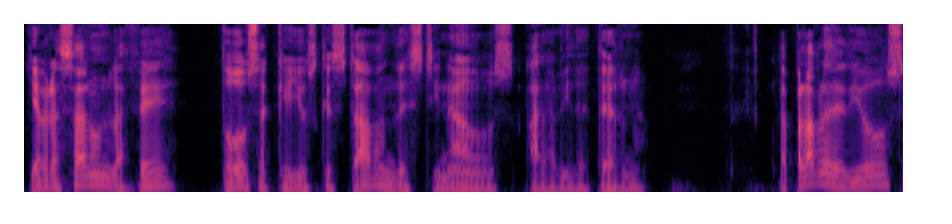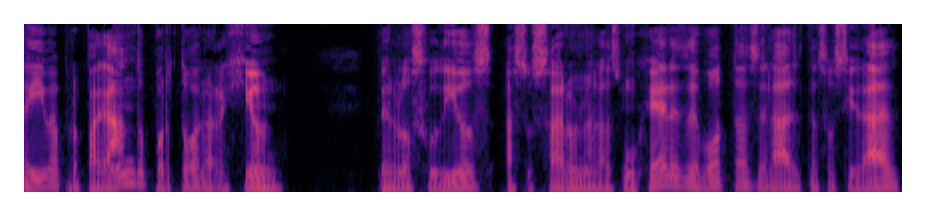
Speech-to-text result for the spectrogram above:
y abrazaron la fe todos aquellos que estaban destinados a la vida eterna. La palabra de Dios se iba propagando por toda la región, pero los judíos asusaron a las mujeres devotas de la alta sociedad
